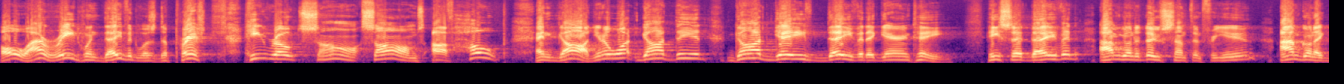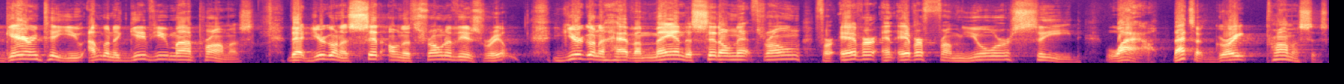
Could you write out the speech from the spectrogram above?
Oh, I read when David was depressed, he wrote psalms of hope and God. You know what God did? God gave David a guarantee. He said, David, I'm going to do something for you. I'm going to guarantee you, I'm going to give you my promise that you're going to sit on the throne of Israel. You're going to have a man to sit on that throne forever and ever from your seed. Wow, that's a great promises.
